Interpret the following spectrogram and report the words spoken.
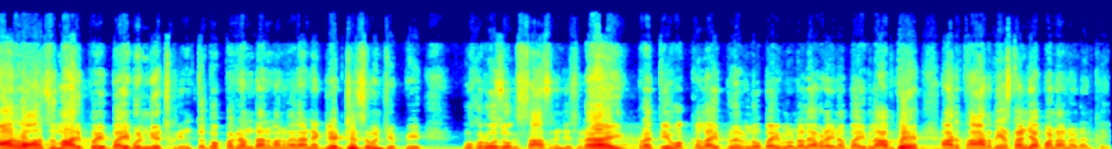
ఆ రాజు మారిపోయి బైబిల్ నేర్చుకుని ఇంత గొప్ప గ్రంథాన్ని మనం ఎలా నెగ్లెక్ట్ చేసామని చెప్పి ఒకరోజు ఒక శాసనం చేశాడు. "ఏయ్, ప్రతి ఒక్క లైబ్రరీలో బైబిల్ ఉండాలి ఎవడైనా బైబిల్ ఆపితే ఆడ తాడ తీస్తాను చెప్పండి అన్నాడు అంతే.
